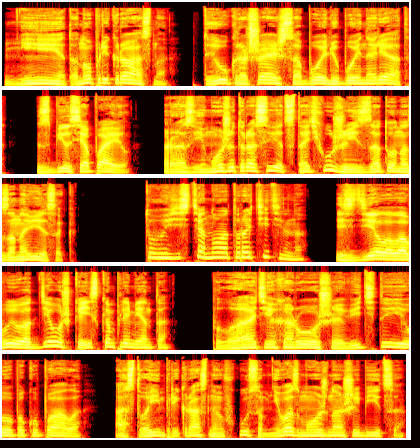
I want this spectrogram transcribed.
Нет, оно прекрасно. Ты украшаешь собой любой наряд», – сбился Павел. Разве может рассвет стать хуже из-за тона занавесок? То есть оно отвратительно? Сделала вывод девушка из комплимента. Платье хорошее, ведь ты его покупала, а с твоим прекрасным вкусом невозможно ошибиться.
